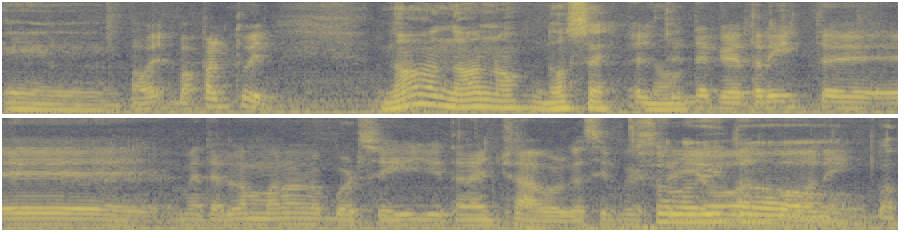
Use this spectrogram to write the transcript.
Eh, Oye, ¿Vas para el tweet? no, no, no, no sé. El no. tweet de qué triste eh, meter las manos en los bolsillos y tener chavo, porque así fue Solo escribió Bad Bunny. Bad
